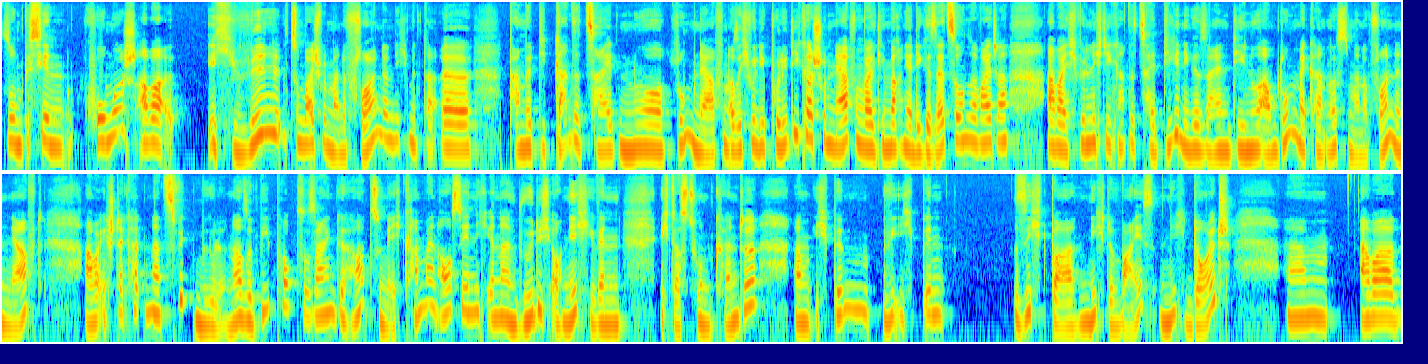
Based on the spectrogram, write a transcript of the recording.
so ein bisschen komisch, aber ich will zum Beispiel meine Freunde nicht mit, äh, damit die ganze Zeit nur rumnerven. Also ich will die Politiker schon nerven, weil die machen ja die Gesetze und so weiter. Aber ich will nicht die ganze Zeit diejenige sein, die nur am Rummeckern ist und meine Freundin nervt. Aber ich stecke halt in einer Zwickmühle. Ne? Also BIPOC zu sein gehört zu mir. Ich kann mein Aussehen nicht ändern, würde ich auch nicht, wenn ich das tun könnte. Ähm, ich bin, wie ich bin, sichtbar nicht weiß, nicht deutsch. Ähm, aber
